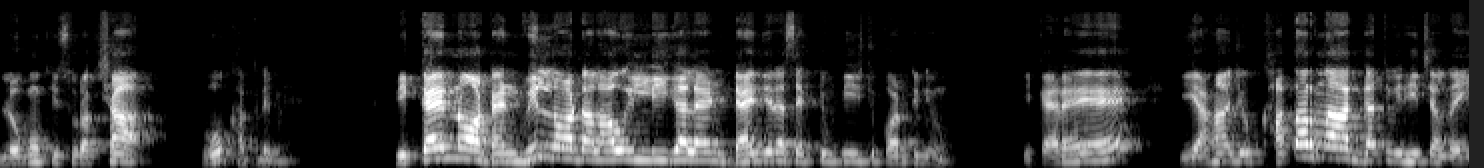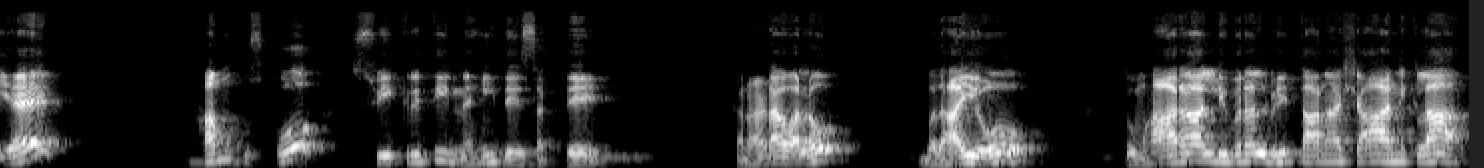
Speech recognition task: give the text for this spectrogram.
लोगों की सुरक्षा, वो खतरे में है। We can not and will not allow illegal and dangerous activities to continue ये कह रहे हैं कि यहाँ जो खतरनाक गतिविधि चल रही है, हम उसको स्वीकृति नहीं दे सकते। कनाडा वालों, बधाई हो। तुम्हारा लिबरल भी तानाशाह निकला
